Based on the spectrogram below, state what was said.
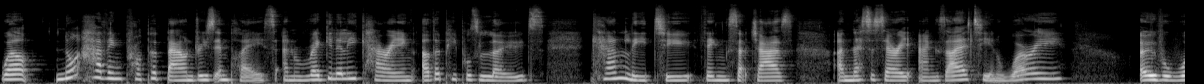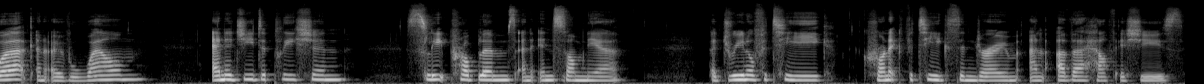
Well, not having proper boundaries in place and regularly carrying other people's loads can lead to things such as unnecessary anxiety and worry, overwork and overwhelm, energy depletion, sleep problems and insomnia, adrenal fatigue, chronic fatigue syndrome, and other health issues.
